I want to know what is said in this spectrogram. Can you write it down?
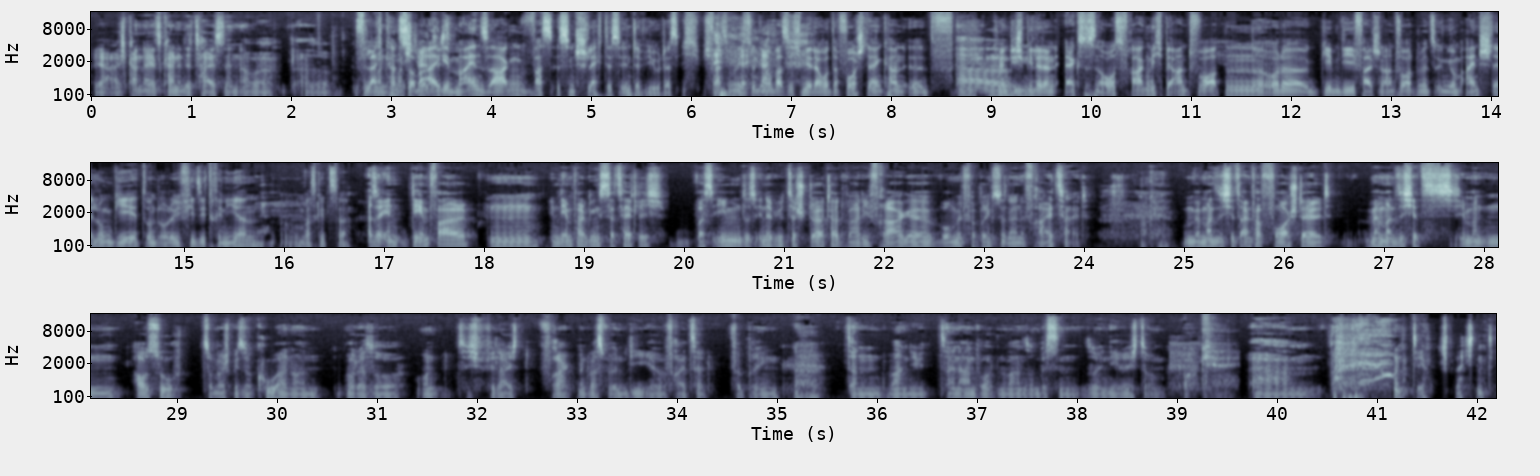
ja, ich kann da jetzt keine Details nennen, aber also. Vielleicht man, kannst man du aber allgemein sagen, was ist ein schlechtes Interview? Das, ich, ich weiß immer nicht so genau, was ich mir darunter vorstellen kann. Äh, können die ähm. Spieler dann Access und Ausfragen nicht beantworten oder geben die falschen Antworten, wenn es irgendwie um Einstellungen geht und oder wie viel sie trainieren? Um was geht's da? Also in dem Fall, mm, in dem Fall ging es tatsächlich, was ihm das Interview zerstört hat, war die Frage, womit verbringst du deine Freizeit? Okay. Und wenn man sich jetzt einfach vorstellt, wenn man sich jetzt jemanden aussucht, zum Beispiel so QAnon oder so, und sich vielleicht fragt, mit was würden die ihre Freizeit verbringen, Aha. dann waren die, seine Antworten waren so ein bisschen so in die Richtung. Okay. Ähm, und dementsprechend.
